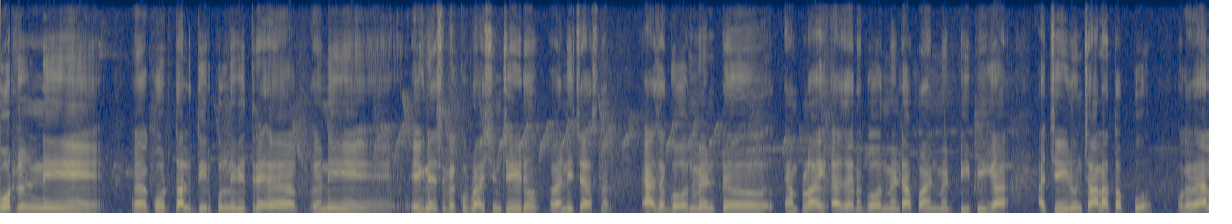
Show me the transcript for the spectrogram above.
కోర్టులని కోర్టు తాలూకు తీర్పుల్ని వ్యతిరే అని ఎగ్నెస్ట్ వెక్కుప్రాషన్ చేయడం అవన్నీ చేస్తున్నారు. As a government employee as a government appointment పీపీగా అది చేయడం చాలా తప్పు. ఒకవేళ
